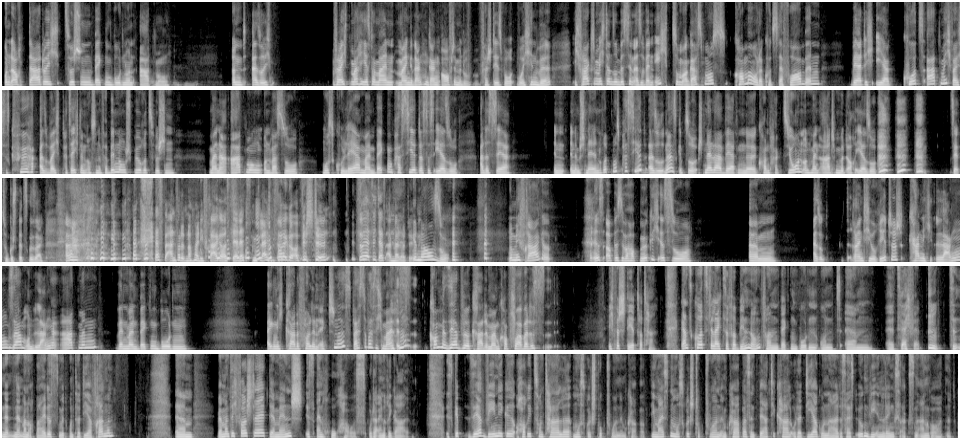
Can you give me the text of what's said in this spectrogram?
Und auch dadurch zwischen Beckenboden und Atmung. Und also ich, vielleicht mache ich erstmal meinen, meinen Gedankengang auf, damit du verstehst, wo, wo ich hin will. Ich fragte mich dann so ein bisschen, also wenn ich zum Orgasmus komme oder kurz davor bin, werde ich eher kurzatmig, weil ich das Gefühl habe, also weil ich tatsächlich dann auch so eine Verbindung spüre zwischen meiner Atmung und was so muskulär in meinem Becken passiert, dass das eher so alles sehr in, in einem schnellen Rhythmus passiert. Also ne, es gibt so schneller werdende Kontraktionen und mein Atem wird auch eher so sehr zugespitzt gesagt. Das beantwortet nochmal die Frage aus der letzten kleinen Folge, ob wir stöhnen. So hört sich das an, Malotte. Genau so. Und die Frage ist, ob es überhaupt möglich ist, so, ähm, also rein theoretisch kann ich langsam und lange atmen, wenn mein Beckenboden eigentlich gerade voll in Action ist. Weißt du, was ich meine? Mhm. Es kommt mir sehr wirr gerade in meinem Kopf vor, aber das. Ich verstehe total. Ganz kurz vielleicht zur Verbindung von Beckenboden und ähm, äh, Zwerchfell. Sind, nennt man auch beides mitunter Diaphragmen. Ähm, wenn man sich vorstellt, der Mensch ist ein Hochhaus oder ein Regal. Es gibt sehr wenige horizontale Muskelstrukturen im Körper. Die meisten Muskelstrukturen im Körper sind vertikal oder diagonal, das heißt irgendwie in Längsachsen angeordnet.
